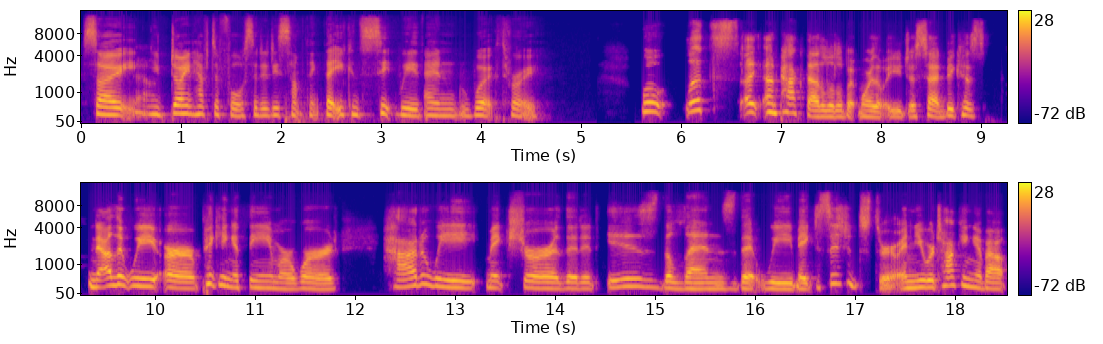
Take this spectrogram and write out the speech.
So yeah. you don't have to force it. It is something that you can sit with and work through. Well, let's uh, unpack that a little bit more than what you just said, because now that we are picking a theme or a word, how do we make sure that it is the lens that we make decisions through? And you were talking about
